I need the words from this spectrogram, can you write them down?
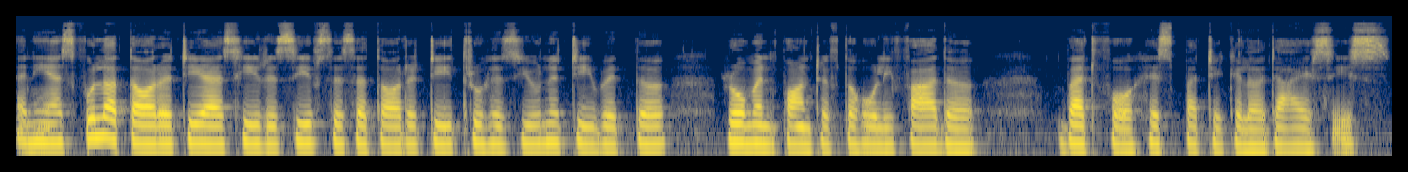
and he has full authority as he receives this authority through his unity with the Roman Pontiff, the Holy Father but for his particular diocese,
